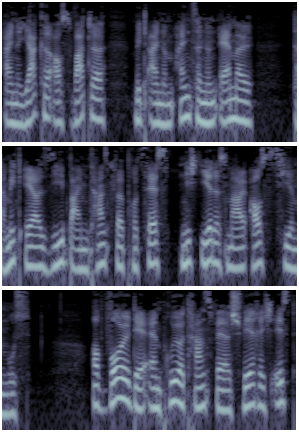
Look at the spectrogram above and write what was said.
eine Jacke aus Watte mit einem einzelnen Ärmel, damit er sie beim Transferprozess nicht jedes Mal ausziehen muss. Obwohl der Embryotransfer schwierig ist,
